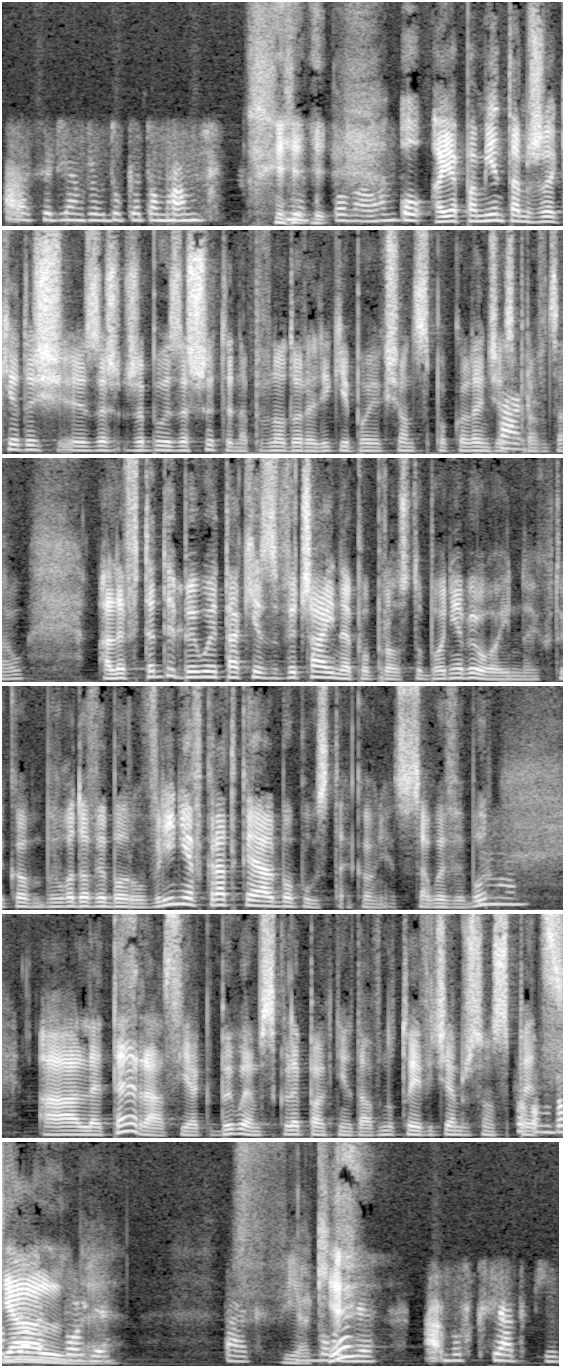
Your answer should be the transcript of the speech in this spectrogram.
ale stwierdziłam, że w dupę to mam. O, a ja pamiętam, że kiedyś, e, że były zeszyty na pewno do religii, bo je ksiądz po kolędzie Tak. sprawdzał, ale wtedy były takie zwyczajne po prostu, bo nie było innych, tylko było do wyboru w linię, w kratkę albo puste, koniec, cały wybór. No, Ale teraz, jak byłem w sklepach niedawno, to ja widziałem, że są w specjalne. wozie. tak. W jakie? bozie. Albo w kwiatki.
